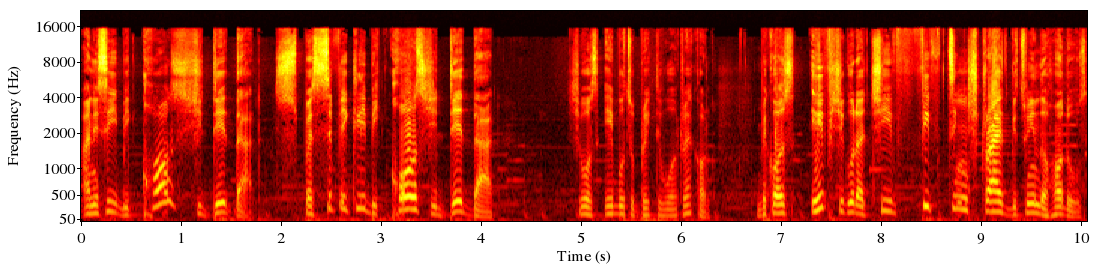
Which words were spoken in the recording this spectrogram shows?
And you see, because she did that, specifically because she did that, she was able to break the world record. Because if she could achieve 15 strides between the hurdles,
